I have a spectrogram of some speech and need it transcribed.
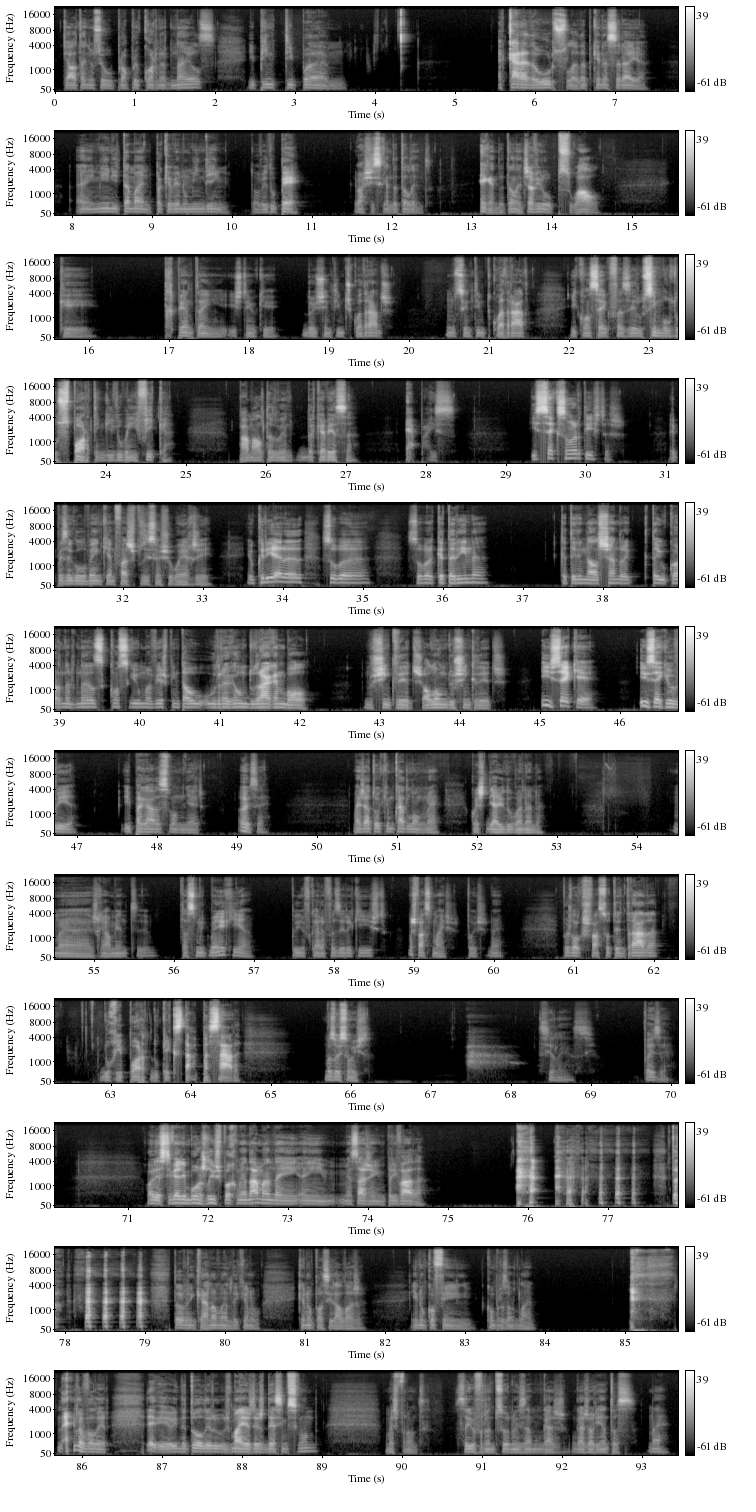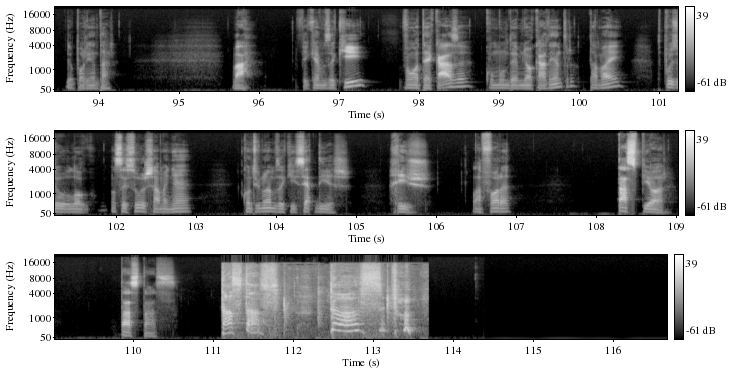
que ela tenha o seu próprio corner nails e pinte tipo a, a cara da Úrsula da Pequena Sereia em mini tamanho para caber no mindinho. Estão a ver? Do pé. Eu acho isso grande talento. É grande talento. Já viram o pessoal que de repente tem. Isto tem o quê? 2 cm quadrados? 1 um cm quadrado e consegue fazer o símbolo do Sporting e do Benfica para a malta doente da cabeça. É pá, isso isso é que são artistas. E depois a Gulbenkian faz exposições sobre o RG. Eu queria era sobre a, sobre a Catarina, Catarina Alexandra, que tem o corner nails, que conseguiu uma vez pintar o, o dragão do Dragon Ball nos 5 dedos, ao longo dos 5 dedos. Isso é que é. Isso é que eu via. E pagava-se bom dinheiro. Pois é. Mas já estou aqui um bocado longo, não é? Com este diário do banana. Mas realmente está-se muito bem aqui. Hein? Podia ficar a fazer aqui isto. Mas faço mais, depois, não é? Depois logo faço outra entrada do report do que é que se está a passar. Mas são isto. Ah, silêncio. Pois é. Olha, se tiverem bons livros para recomendar, mandem em mensagem privada. Estou a brincar, não mandem que eu não, que eu não posso ir à loja. E não confio em compras online. não, vou ler. Eu ainda estou a ler os Maias desde o décimo segundo. Mas pronto. Saiu o Fernando Pessoa no exame, um gajo, um gajo orientou-se, não é? Deu para orientar. Vá, ficamos aqui, vão até casa, que o mundo é melhor cá dentro, está bem? Depois eu logo, não sei se hoje, se amanhã, continuamos aqui sete dias, rijos. Lá fora, está-se pior. Está-se, está-se. Tá-se, tá-se. Tá-se.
